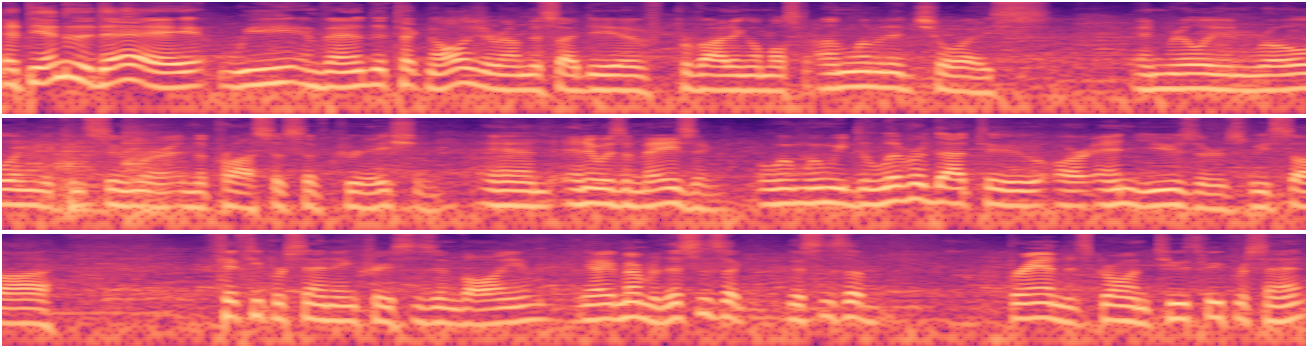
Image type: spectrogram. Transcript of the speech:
at the end of the day, we invented the technology around this idea of providing almost unlimited choice and really enrolling the consumer in the process of creation. And, and it was amazing. When, when we delivered that to our end users, we saw 50% increases in volume. Yeah, remember, this is a, this is a brand that's growing two, 3%.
